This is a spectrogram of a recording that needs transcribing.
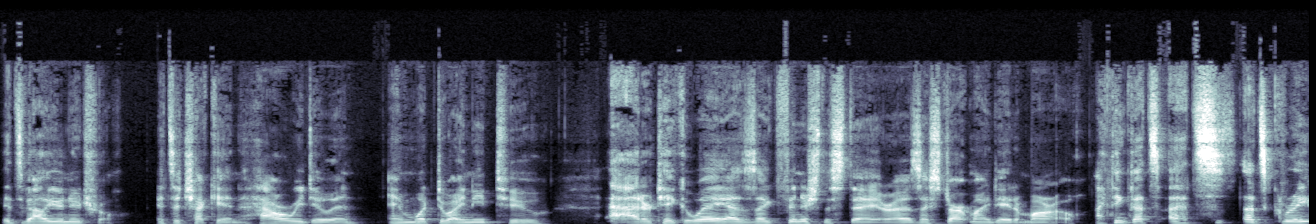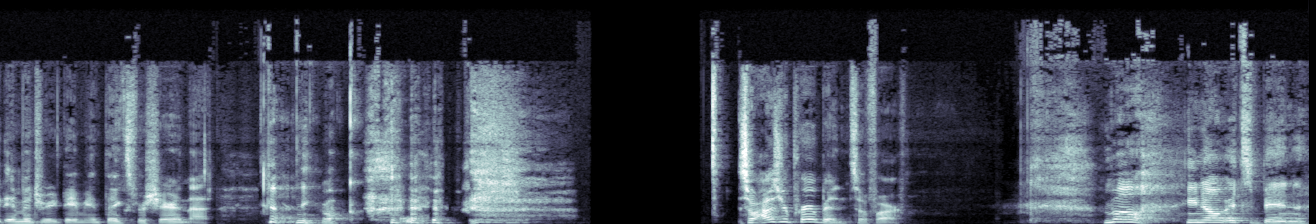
it's value neutral. It's a check in. How are we doing? And what do I need to add or take away as I finish this day or as I start my day tomorrow. I think that's that's that's great imagery, Damian. Thanks for sharing that. You're welcome. so how's your prayer been so far? Well, you know, it's been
